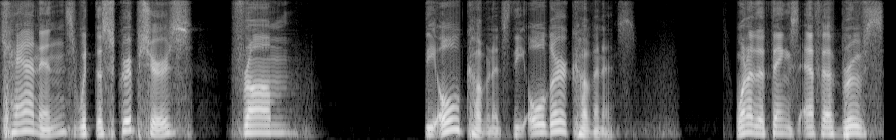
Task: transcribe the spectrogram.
canons, with the scriptures from the old covenants, the older covenants. One of the things F.F. F. Bruce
